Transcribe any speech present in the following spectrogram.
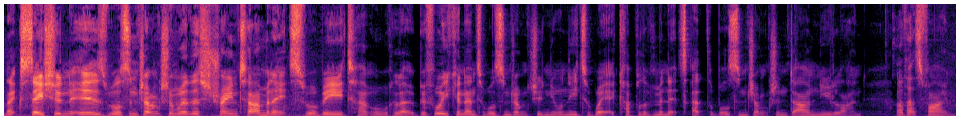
Next station is Willesden Junction, where this train terminates. We'll be oh hello. Before you can enter Willesden Junction, you will need to wait a couple of minutes at the Willesden Junction down new line. Oh, that's fine.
